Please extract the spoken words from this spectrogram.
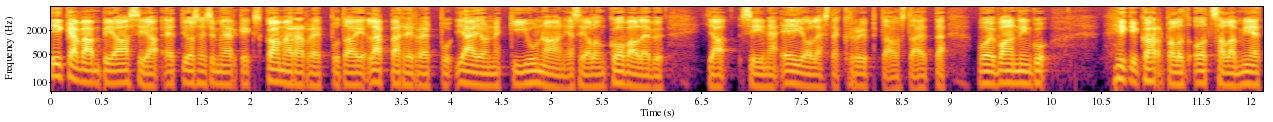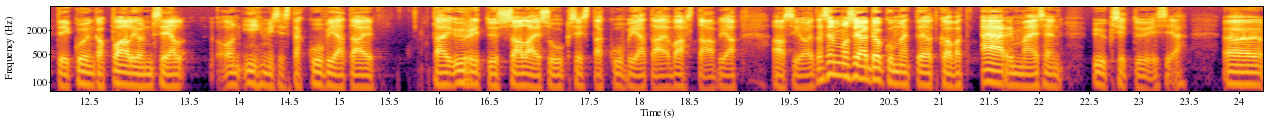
ikävämpi asia, että jos esimerkiksi kamerareppu tai läppärireppu jää jonnekin junaan ja siellä on kovalevy ja siinä ei ole sitä kryptausta, että voi vaan niinku hikikarpalot otsalla miettii, kuinka paljon siellä on ihmisistä kuvia tai, tai yrityssalaisuuksista kuvia tai vastaavia asioita. Semmoisia dokumentteja, jotka ovat äärimmäisen yksityisiä. Öö,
